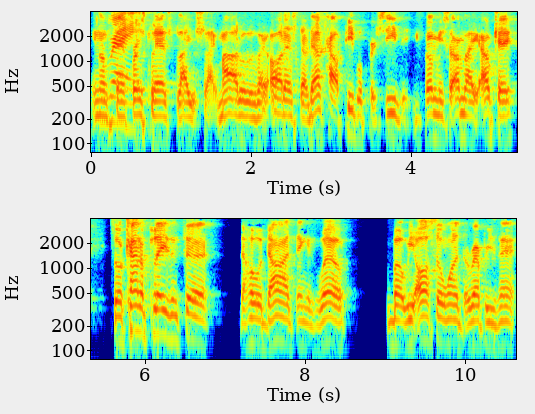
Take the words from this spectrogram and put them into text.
You know what I'm saying? First class flights, like models, like all that stuff. That's how people perceive it. You feel me? So I'm like, okay, So it kind of plays into the whole Don thing as well. But we also wanted to represent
